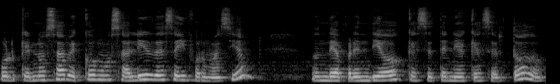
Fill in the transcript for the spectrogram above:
porque no sabe cómo salir de esa información, donde aprendió que se tenía que hacer todo,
